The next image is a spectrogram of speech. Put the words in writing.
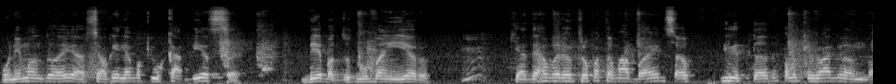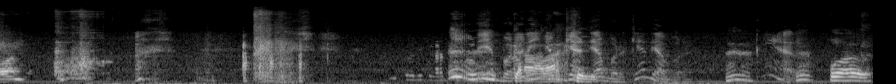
O Ney mandou aí, ó. Se alguém lembra que o cabeça bêbado no banheiro, que a Débora entrou pra tomar banho, ele saiu gritando, falou que viu uma grandona. Débora, eu nem lembro quem é. Débora. Quem é Débora? Quem era? Porra,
